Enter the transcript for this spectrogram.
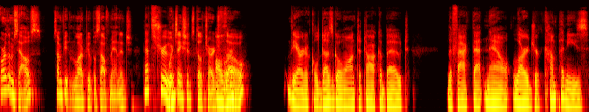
Or themselves. Some people, a lot of people self manage, That's true. which they should still charge. for. Although the article does go on to talk about the fact that now larger companies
